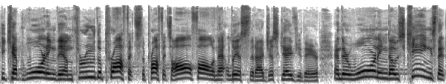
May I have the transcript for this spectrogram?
he kept warning them through the prophets. The prophets all fall in that list that I just gave you there. And they're warning those kings that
